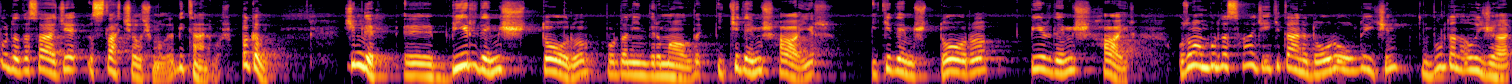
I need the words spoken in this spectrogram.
Burada da sadece ıslah çalışmaları bir tane var. Bakalım. Şimdi e, bir demiş doğru. Buradan indirimi aldı. 2 demiş hayır. 2 demiş doğru. 1 demiş hayır. O zaman burada sadece iki tane doğru olduğu için buradan alacağı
